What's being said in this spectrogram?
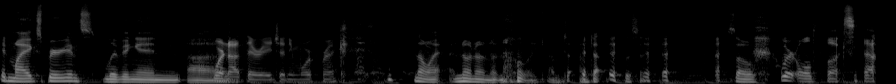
in my experience living in uh We're not their age anymore, Frank. No, I, no, no, no, no. Like I'm, t- I'm t- listen. So We're old fucks now.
